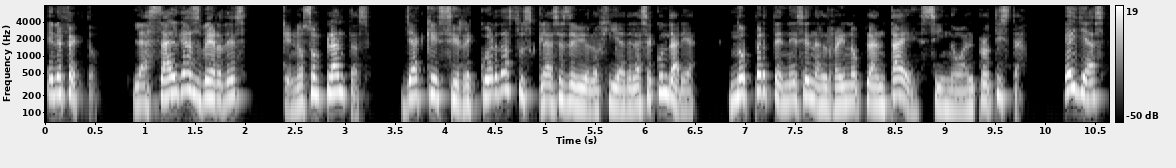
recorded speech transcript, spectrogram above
En efecto, las algas verdes, que no son plantas, ya que si recuerdas tus clases de biología de la secundaria, no pertenecen al reino plantae, sino al protista. Ellas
